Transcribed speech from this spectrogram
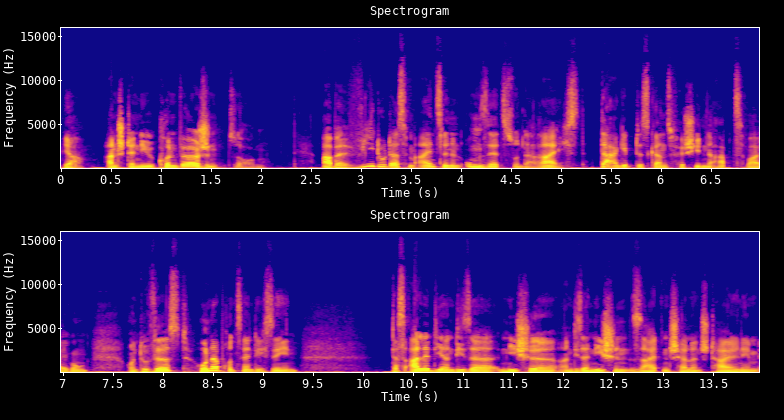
ja, anständige Conversion sorgen. Aber wie du das im Einzelnen umsetzt und erreichst, da gibt es ganz verschiedene Abzweigungen und du wirst hundertprozentig sehen, dass alle, die an dieser Nische, an dieser Nischenseiten-Challenge teilnehmen,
